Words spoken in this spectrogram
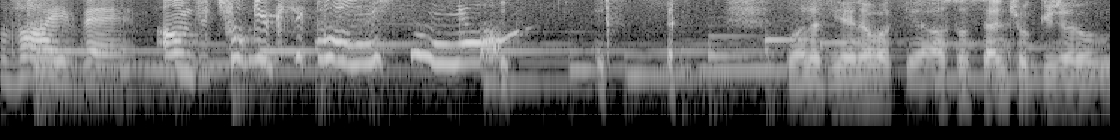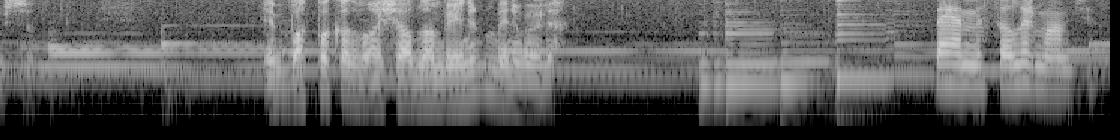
Vay be. Amca çok yakışıklı olmuşsun ya. Bana diyene bak ya. Asıl sen çok güzel olmuşsun. E bir bak bakalım Ayşe ablam beğenir mi beni böyle? Beğenmesi alır mı amca?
